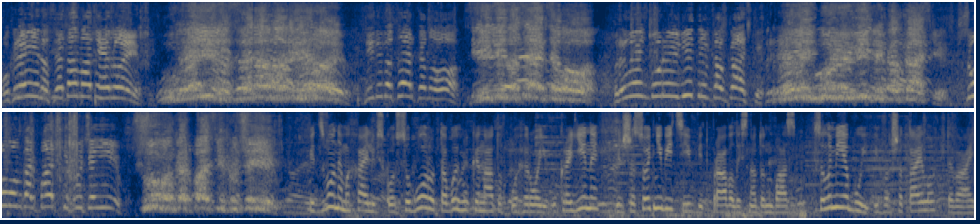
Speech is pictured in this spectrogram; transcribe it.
Україна, свята мати героїв! Україна, свята мати героїв! Зійди до серця мого! Зійди до серця мого! Прилинь бурею вітрів кавказьких! Прилинь бурею вітрів кавказьких! Шумом карпатських ручаїв! Шумом карпатських ручаїв! Під дзвони Михайлівського собору та вигуки натовпу героїв України більше сотні бійців відправились на Донбас. Соломія Буй, Ігор Шатайло, ТВАЙ.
